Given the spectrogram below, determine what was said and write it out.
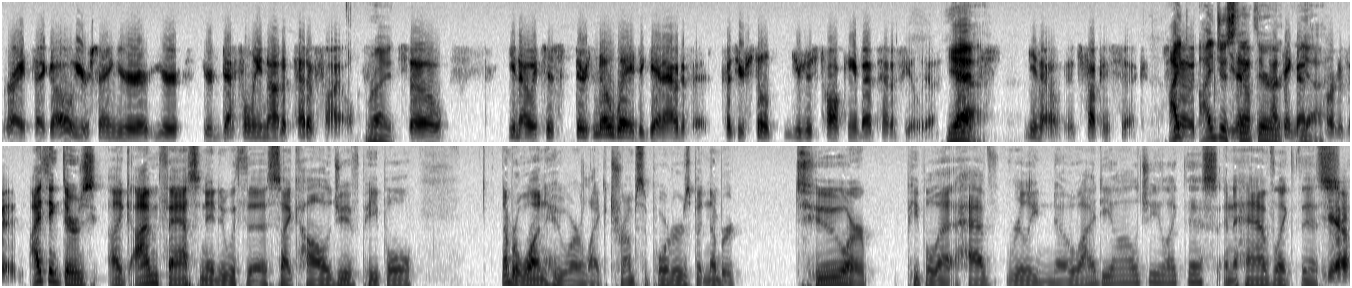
right? Like, oh, you're saying you're you're you're definitely not a pedophile. Right. So, you know, it just there's no way to get out of it because you're still you're just talking about pedophilia. Yeah. You know, it's fucking sick. I- I just you know, think they're- I think that's yeah. part of it. I think there's like I'm fascinated with the psychology of people. Number one, who are like Trump supporters, but number two are people that have really no ideology like this and have like this Yeah.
